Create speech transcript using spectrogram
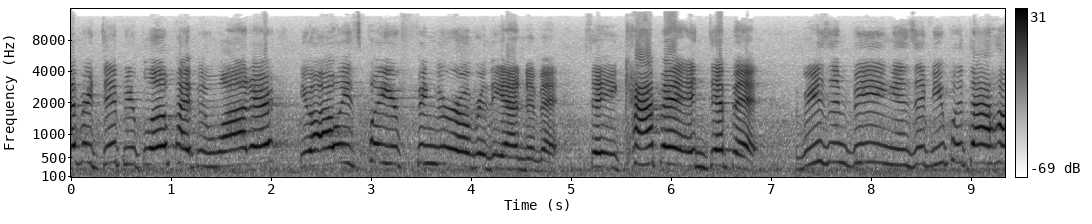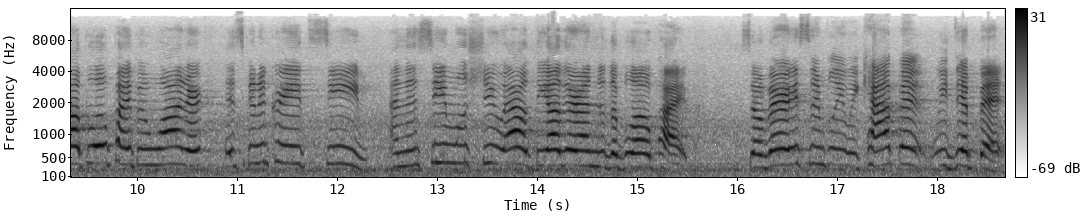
ever dip your blowpipe in water, you always put your finger over the end of it. So you cap it and dip it. The reason being is if you put that hot blowpipe in water, it's going to create steam, and the steam will shoot out the other end of the blowpipe. So very simply, we cap it, we dip it.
